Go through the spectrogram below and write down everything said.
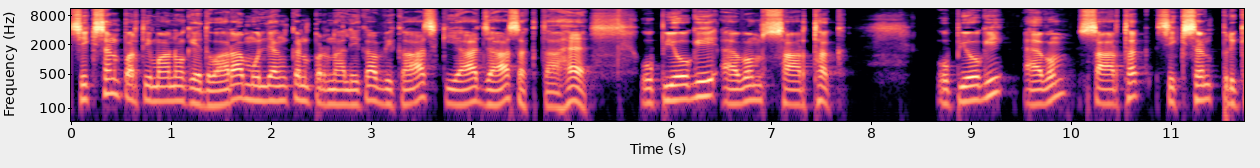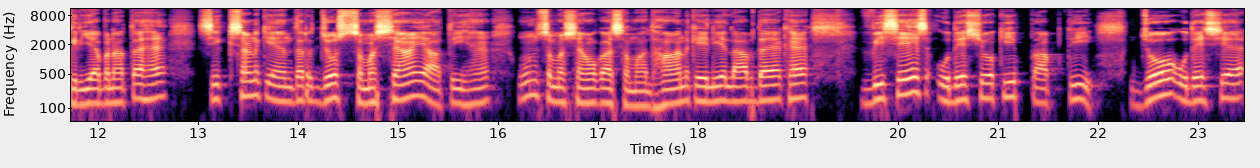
शिक्षण प्रतिमानों के द्वारा मूल्यांकन प्रणाली का विकास किया जा सकता है। उपयोगी एवं सार्थक। उपयोगी एवं सार्थक शिक्षण प्रक्रिया बनाता है। शिक्षण के अंदर जो समस्याएँ आती हैं, उन समस्याओं का समाधान के लिए लाभदायक है। विशेष उद्देश्यों की प्राप्ति, जो उद्देश्य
